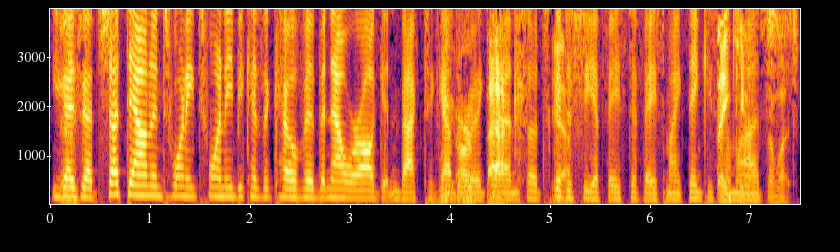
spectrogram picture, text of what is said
You guys got shut down in 2020 because of COVID, but now we're all getting back together are again. back. So it's good to see you face to face, Mike. Thank you so Thank you much. so much.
